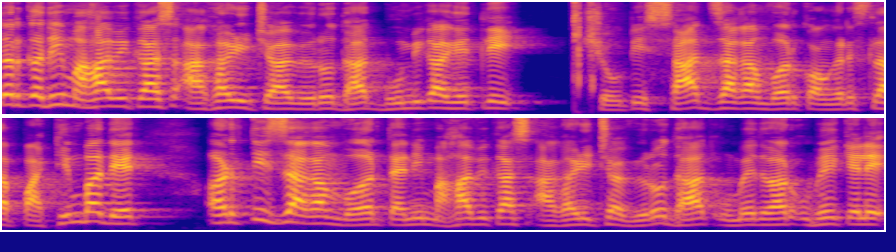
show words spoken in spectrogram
तर कधी महाविकास आघाडीच्या विरोधात भूमिका घेतली? शेवटी सात जागांवर काँग्रेसला पाठिंबा देत अडतीस जागांवर त्यांनी महाविकास आघाडीच्या विरोधात उमेदवार उभे केले.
